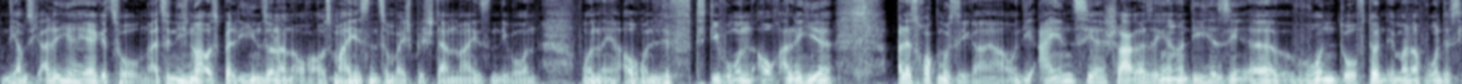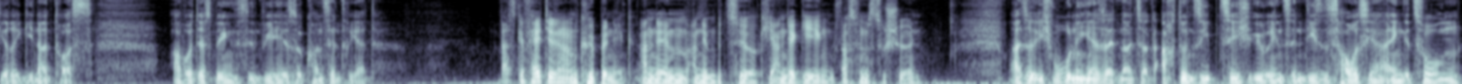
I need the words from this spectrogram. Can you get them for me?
Und die haben sich alle hierher gezogen. Also nicht nur aus Berlin, sondern auch aus Meißen, zum Beispiel Stern Meißen, die wohnen, wohnen ja auch in Lift, die wohnen auch alle hier. Alles Rockmusiker, ja. Und die einzige Schlagersängerin, die hier äh, wohnen durfte und immer noch wohnt, ist hier Regina Toss. Aber deswegen sind wir hier so konzentriert. Was gefällt dir denn an Köpenick, an dem, an dem Bezirk, hier an der Gegend? Was findest du schön? Also ich wohne hier seit 1978, übrigens in dieses Haus hier eingezogen,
